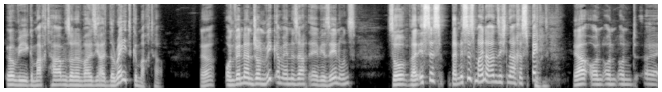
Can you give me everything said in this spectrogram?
irgendwie gemacht haben, sondern weil sie halt The Raid gemacht haben. Ja. Und wenn dann John Wick am Ende sagt, ey, wir sehen uns, so, dann ist es, dann ist es meiner Ansicht nach Respekt. Ja, und, und, und äh,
